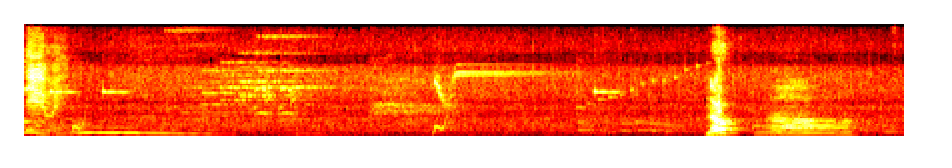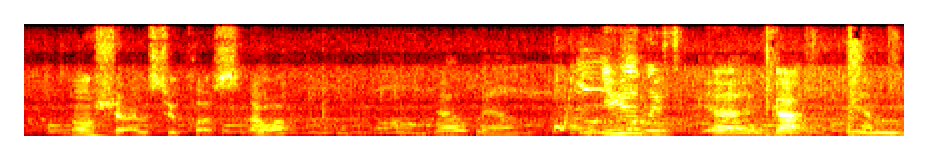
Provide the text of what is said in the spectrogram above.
Damn it! Nope. Aw. Oh shit! I was too close. Oh well. Oh well. You at least uh, got him,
